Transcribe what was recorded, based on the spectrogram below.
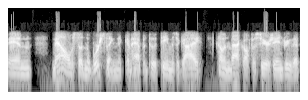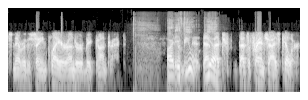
and now all of a sudden the worst thing that can happen to a team is a guy coming back off a serious injury that's never the same player under a big contract. All right, if I mean, you that, yeah, that's that's a franchise killer.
